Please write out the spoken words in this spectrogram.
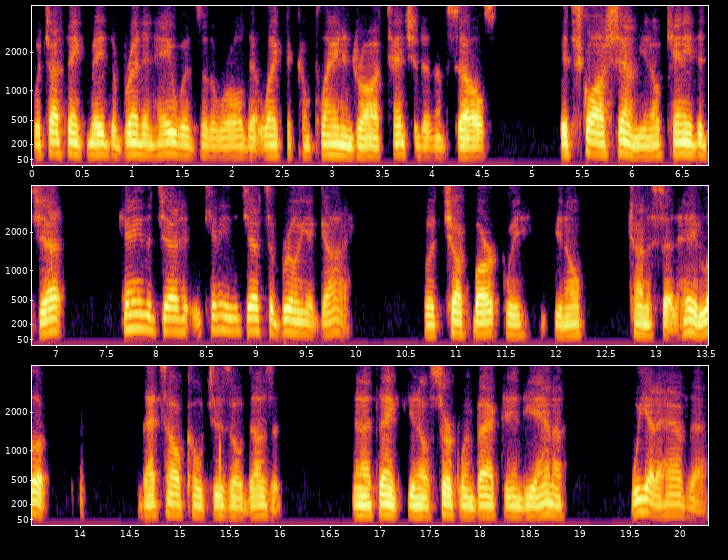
which I think made the Brendan Haywoods of the world that like to complain and draw attention to themselves. It squashed them. You know, Kenny the Jet, Kenny the Jet, Kenny the Jet's a brilliant guy, but Chuck Barkley, you know, kind of said, "Hey, look, that's how Coach Izzo does it." And I think you know, circling back to Indiana, we got to have that.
